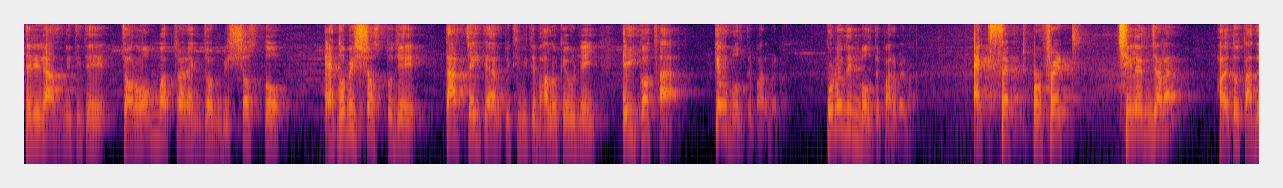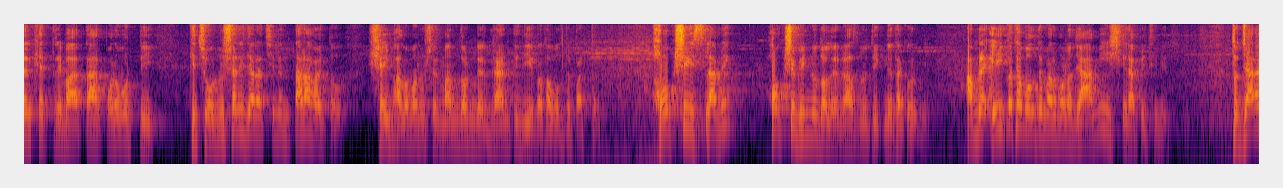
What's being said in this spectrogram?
তিনি রাজনীতিতে চরম মাত্রার একজন বিশ্বস্ত, এত বিশ্বস্ত যে তার চাইতে আর পৃথিবীতে ভালো কেউ নেই, এই কথা কেউ বলতে পারবে না, কোনোদিন বলতে পারবে না। অ্যাকসেপ্ট প্রফেট ছিলেন যারা, হয়তো তাদের ক্ষেত্রে বা তার পরবর্তী কিছু অনুসারী যারা ছিলেন, তারা হয়তো সেই ভালো মানুষের মানদণ্ডের গ্রান্টি দিয়ে কথা বলতে পারতেন। হোক সে ইসলামিক, হোক সে ভিন্ন দলের রাজনৈতিক নেতাকর্মী। আমরা এই কথা বলতে পারব না যে আমি সেরা পৃথিবীর। তো যারা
